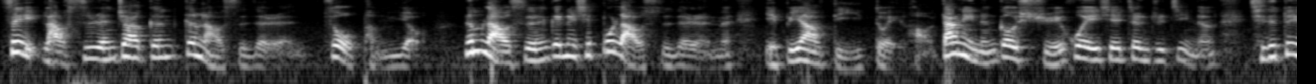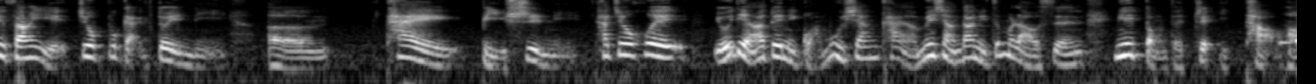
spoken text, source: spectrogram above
所以老实人就要跟更老实的人做朋友。那么老实人跟那些不老实的人呢，也不要敌对。哈，当你能够学会一些政治技能，其实对方也就不敢对你，嗯。太鄙视你，他就会有一点要对你刮目相看啊！没想到你这么老实人，你也懂得这一套哈。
